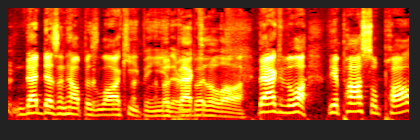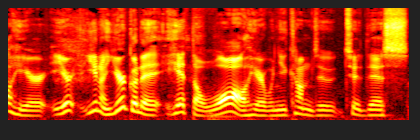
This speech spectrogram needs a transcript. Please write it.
that doesn't help his law keeping either. But back to the law. back to the law. The apostle Paul here, you're you know, you're going to hit the wall here when you come to to this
